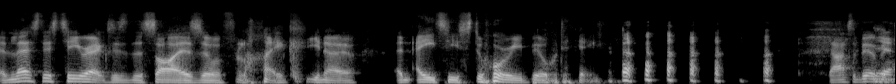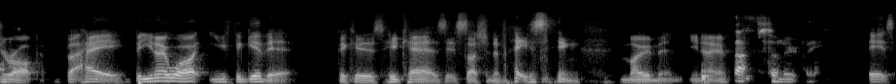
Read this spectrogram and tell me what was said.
Unless this T Rex is the size of like you know an eighty story building. That's a bit of Yeah. a drop. But hey, but you know what? You forgive it because who cares? It's such an amazing moment, you know? Absolutely. It's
